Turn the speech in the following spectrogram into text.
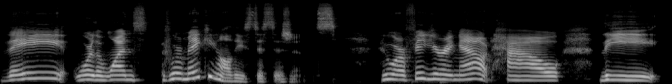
they were the ones who are making all these decisions who are figuring out how the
